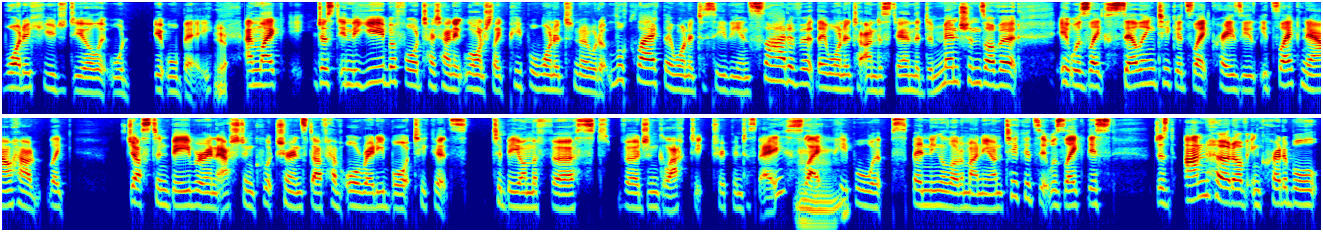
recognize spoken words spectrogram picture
What a huge deal it would it will be. Yeah. And like just in the year before Titanic launched, like people wanted to know what it looked like. They wanted to see the inside of it. They wanted to understand the dimensions of it. It was like selling tickets like crazy. It's like now how like Justin Bieber and Ashton Kutcher and stuff have already bought tickets to be on the first Virgin Galactic trip into space. Like mm. people were spending a lot of money on tickets. It was like this just unheard of incredible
